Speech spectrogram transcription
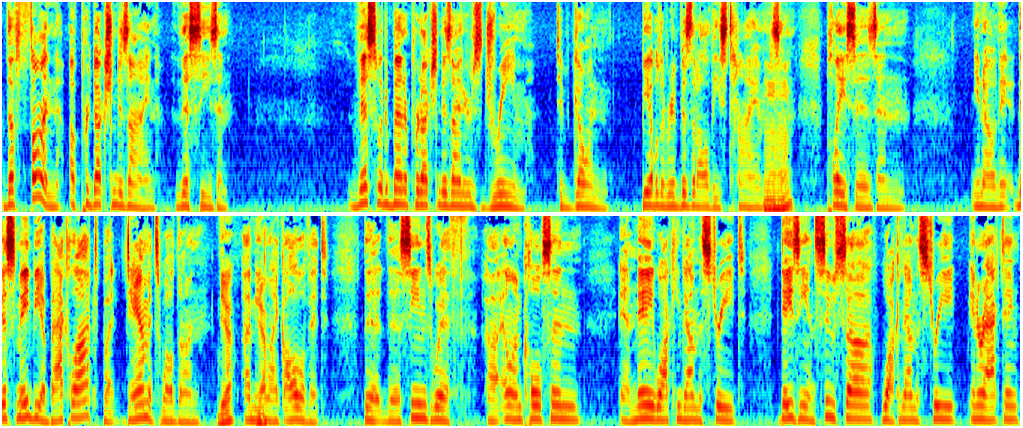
the fun of production design this season. This would have been a production designer's dream to go and be able to revisit all these times and places and you know the, this may be a backlot but damn it's well done yeah. I mean, yeah. like all of it. The the scenes with uh, Ellen Coulson and May walking down the street, Daisy and Sousa walking down the street, interacting.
